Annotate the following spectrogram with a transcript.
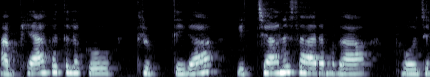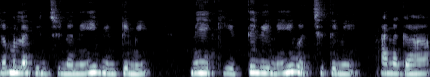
అభ్యాగతులకు తృప్తిగా ఇచ్చానుసారముగా భోజనము లభించునని వింటిమి. నీ కీర్తి విని వచ్చితిమి. అనగా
